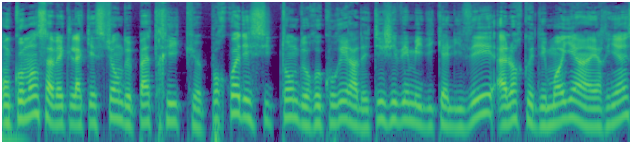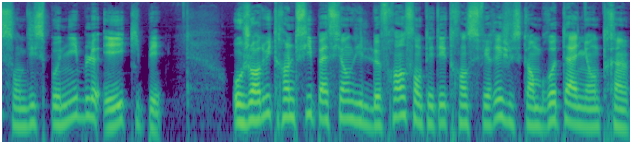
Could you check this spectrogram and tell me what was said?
On commence avec la question de Patrick. Pourquoi décide-t-on de recourir à des TGV médicalisés alors que des moyens aériens sont disponibles et équipés? Aujourd'hui, 36 patients d'Île-de-France ont été transférés jusqu'en Bretagne en train.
